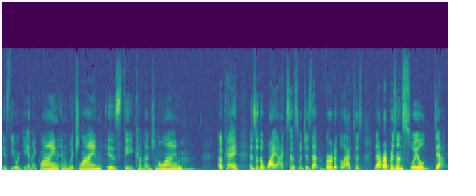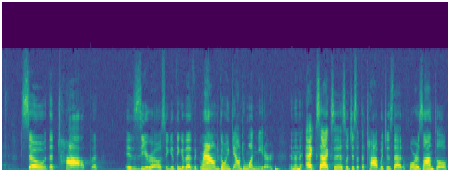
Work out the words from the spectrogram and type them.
is the organic line and which line is the conventional line? Okay, and so the y-axis, which is that vertical axis, that represents soil depth. So the top is zero, so you can think of that as the ground going down to one meter. And then the x-axis, which is at the top, which is that horizontal,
